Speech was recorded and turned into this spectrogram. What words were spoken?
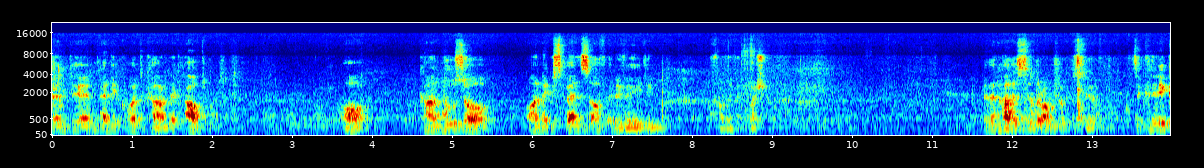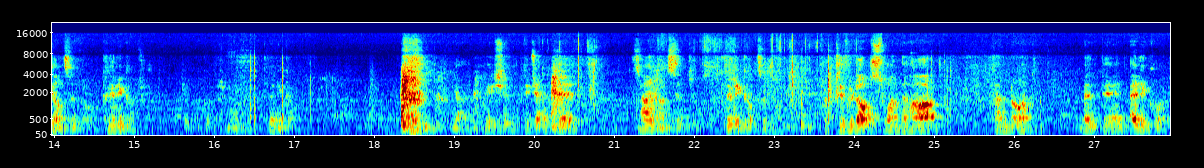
maintain adequate cardiac output or can do so on expense of elevating stomach pressure. إذا هذا السندروم شو بتصير؟ It's a clinical syndrome clinical clinical يعني patient تجي عنده sign and symptoms clinical syndrome develops when the heart cannot maintain adequate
